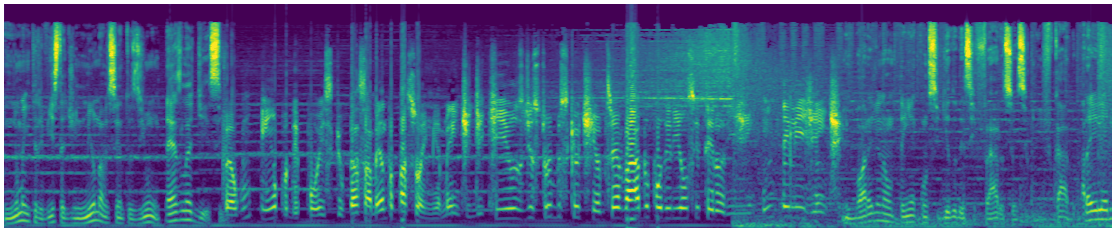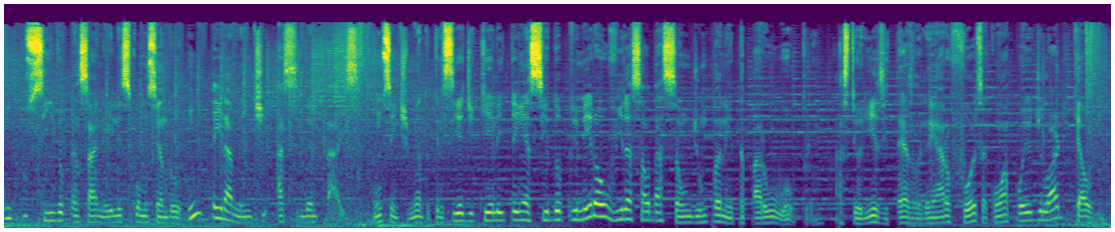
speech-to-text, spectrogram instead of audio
Em uma entrevista de 1901, Tesla disse: Foi algum tempo depois que o pensamento passou em minha mente de que os distúrbios que eu tinha observado poderiam se ter origem inteligente. Embora ele não tenha conseguido decifrar o seu significado, para ele era impossível pensar neles como sendo inteiramente acidentais. Um sentimento crescia de que ele tenha sido o primeiro a ouvir a saudação de um planeta para o outro. As teorias de Tesla ganharam força com o apoio de Lord Kelvin,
